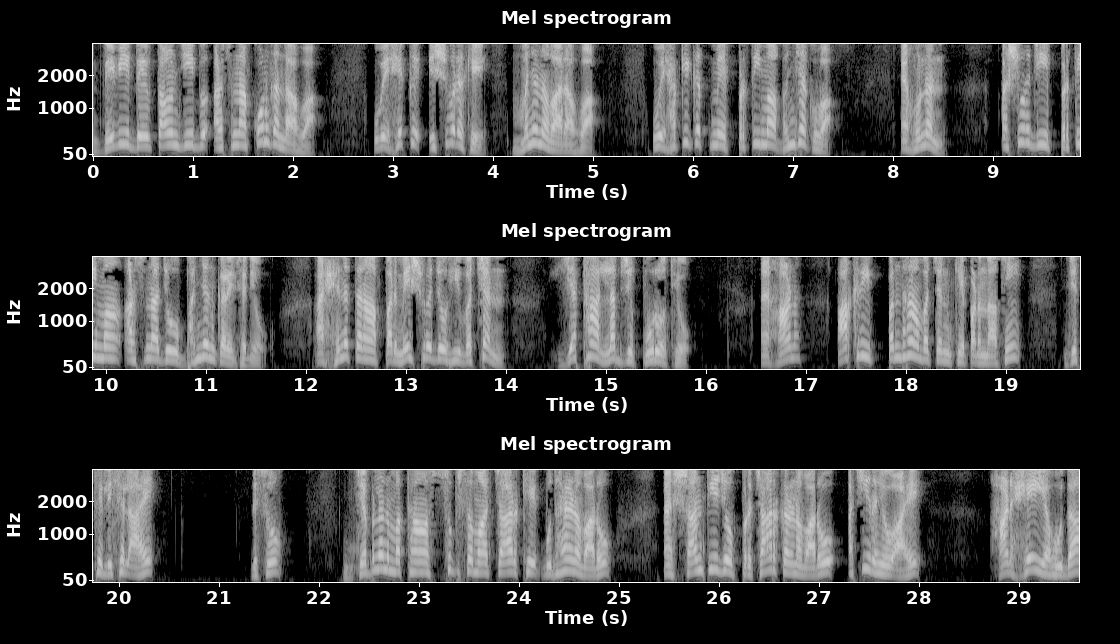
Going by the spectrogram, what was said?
देवी देवताउनि जी बि अर्चना कोन कंदा हुआ उहे हिकु ईश्वर खे मञण वारा हुआ उहे हक़ीक़त में प्रतिमा भंजक हुआ ऐं हुननि अश्वर जी प्रतिमा अर्सना जो भंजन करे छडि॒यो ऐं हिन तरह परमेश्वर जो ई वचन यथा लब्ज पूरो थियो ऐं हाणे आख़री पंद्रहं वचन खे पढ़ंदासीं जिथे लिखियलु आहे ॾिसो जबलन मथां शुभ समाचार खे ॿुधाइण वारो ऐं शांतीअ जो प्रचार करण वारो अची रहियो आहे हाणे हे यहूदा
